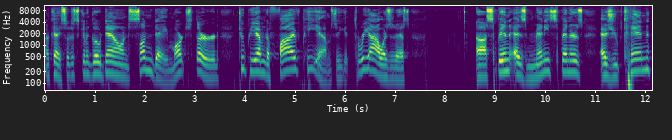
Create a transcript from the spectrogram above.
Okay, so this is going to go down Sunday, March 3rd, 2 p.m. to 5 p.m. So you get three hours of this. Uh, spin as many spinners as you can.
